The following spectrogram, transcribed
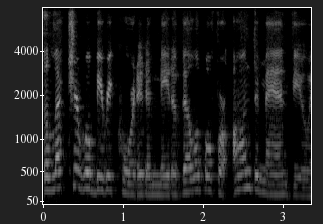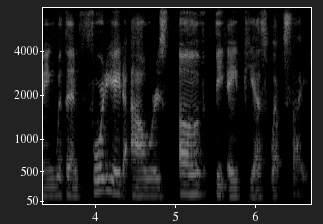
The lecture will be recorded and made available for on-demand viewing within 48 hours of the APS website.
